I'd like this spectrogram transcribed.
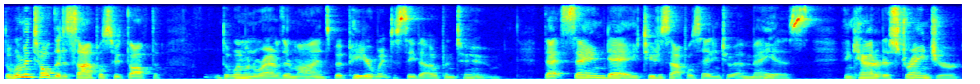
The women told the disciples who thought the, the women were out of their minds, but Peter went to see the open tomb. That same day, two disciples heading to Emmaus encountered a stranger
